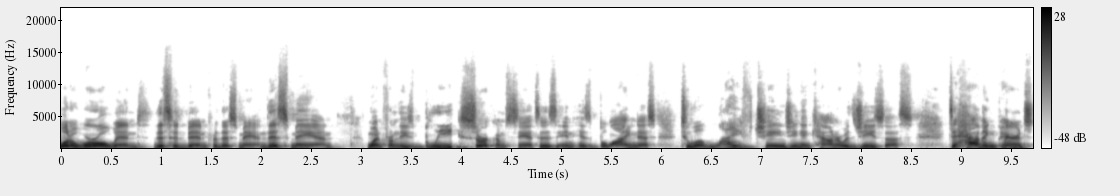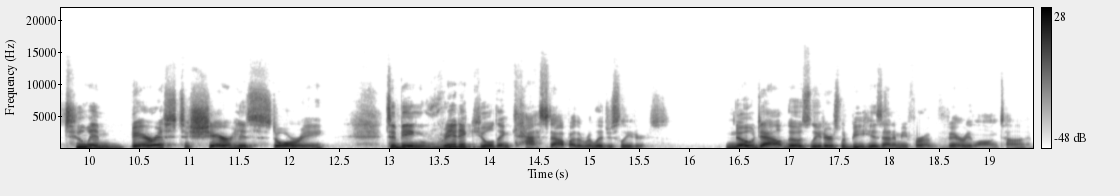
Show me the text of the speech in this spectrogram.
What a whirlwind this had been for this man. This man went from these bleak circumstances in his blindness to a life changing encounter with Jesus, to having parents too embarrassed to share his story, to being ridiculed and cast out by the religious leaders. No doubt those leaders would be his enemy for a very long time.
